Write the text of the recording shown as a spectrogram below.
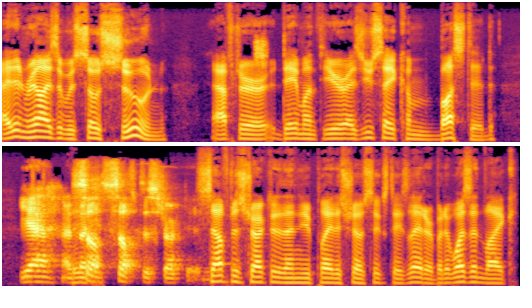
I didn't realize it was so soon after day month year, as you say, combusted. Yeah, self self destructed. Self destructed. And then you played a show six days later, but it wasn't like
